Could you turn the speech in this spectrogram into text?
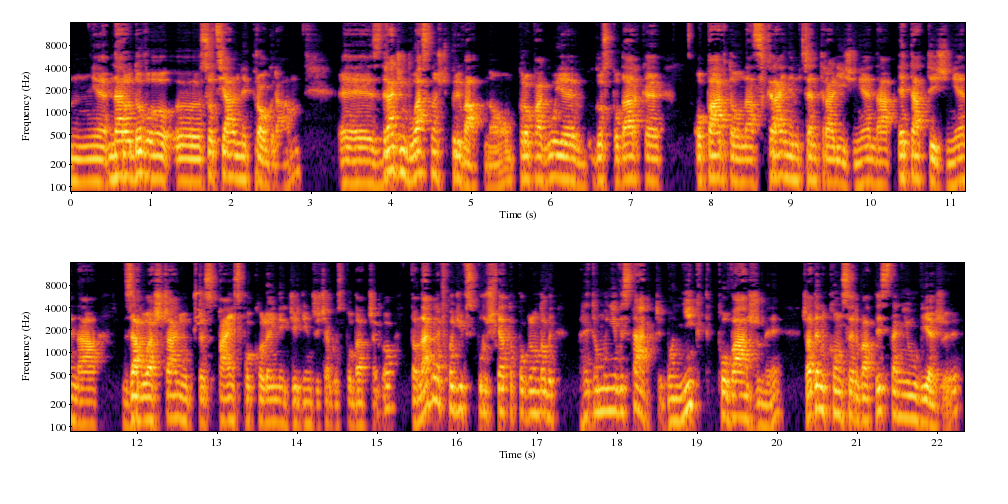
mm, narodowo-socjalny program, e, zdradził własność prywatną, propaguje gospodarkę opartą na skrajnym centralizmie, na etatyzmie, na zawłaszczaniu przez państwo kolejnych dziedzin życia gospodarczego, to nagle wchodzi w spór światopoglądowy, ale to mu nie wystarczy, bo nikt poważny, żaden konserwatysta nie uwierzy,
